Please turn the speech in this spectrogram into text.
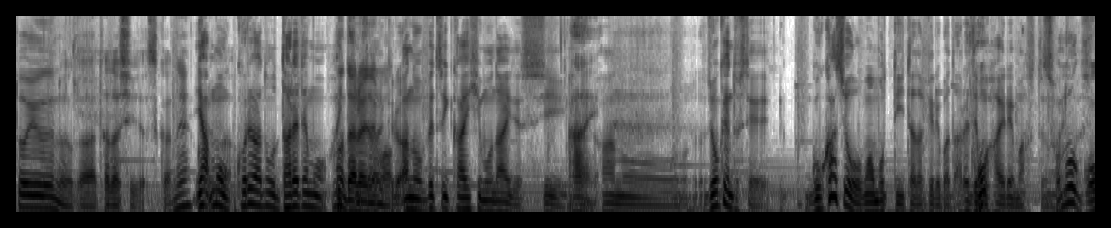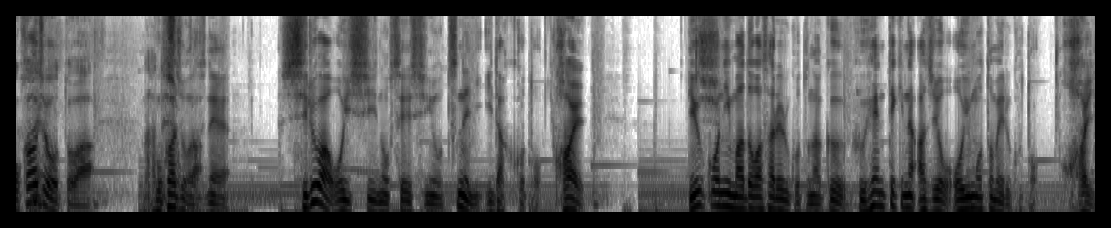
というのが正しいですかね。いやもうこれはあの誰でも入っていただもう誰でも。ける。あの別に会費もないですし、はい。あの条件として5か条を守っていただければ誰でも入れますというそのがありまして五箇条とは何5かでしょうか？条はですね汁は美味しいの精神を常に抱くこと。はい流行に惑わされることなく普遍的な味を追い求めること。はい。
